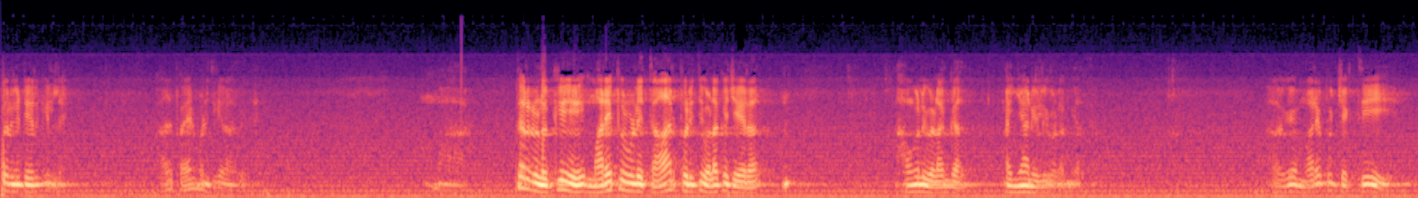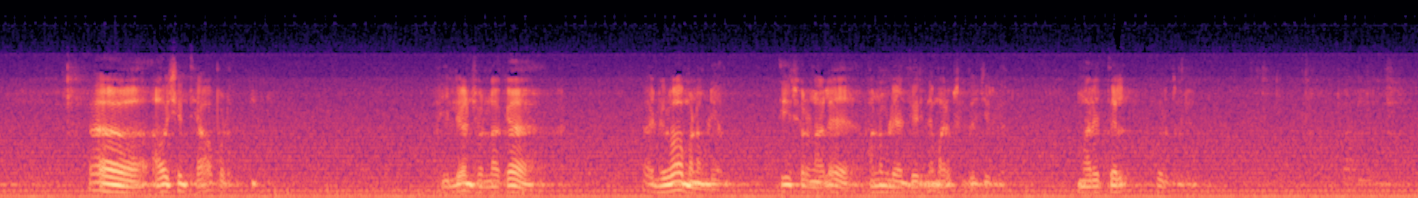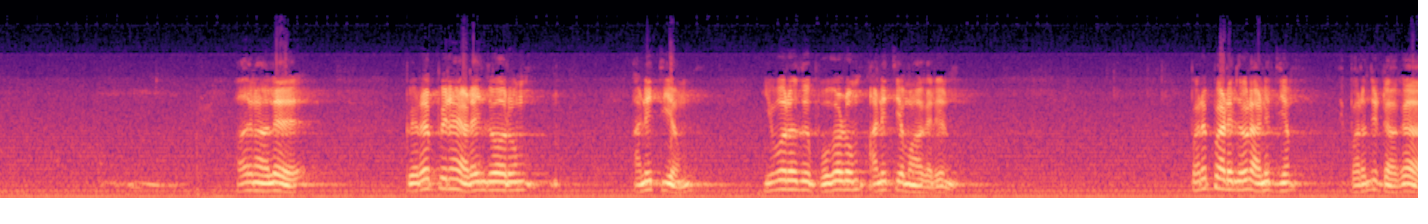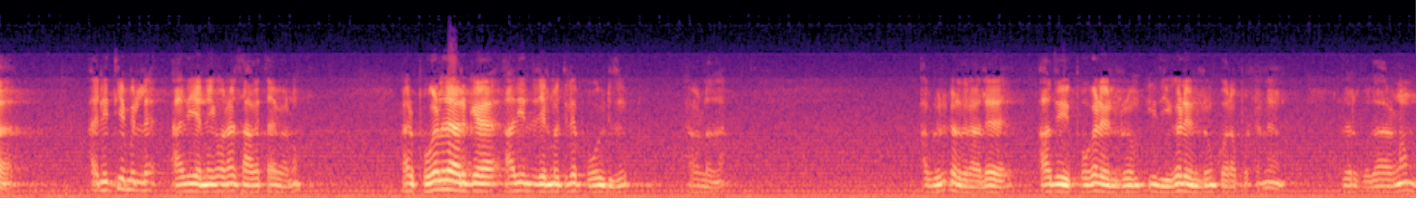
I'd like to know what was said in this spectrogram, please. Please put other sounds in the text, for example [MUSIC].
பக்தர்கிட்ட இருக்குல்ல. அதை பயன்படுத்திக்கிறாங்க பக்தர்களுக்கு தார் தாற்பறித்து விளக்க செய்கிறார். அவங்களுக்கு விளங்காது அஞ்ஞானிகளுக்கு விளங்காது. ஆகவே மறைப்பு சக்தி அவசியம் தேவைப்படும். இல்லைன்னு சொன்னாக்கா நிர்வாகம் பண்ண முடியாது. ஈஸ்வரனால் பண்ண முடியாது தெரிஞ்ச மறைப்பு சக்தி வச்சுருக்காரு. மறைத்தல் ஒரு தொழில். அதனால் பிறப்பினை அடைந்தோறும் அனித்தியம் இவரது புகழும் அனித்தியமாகலேன். பிறப்பு அடைந்தவர்கள் அனித்தியம். பறந்துட்டாக்கா அது நித்தியம் இல்லை அது என்றைக்கு வேணாலும் சாகத்தான் வேணும். அது புகழ்தான் இருக்க அது இந்த ஜென்மத்திலே போயிடுது. அவ்வளோதான் அப்படி இருக்கிறதுனால அது புகழ் என்றும் இது இகழ் என்றும் கூறப்பட்டன. இதற்கு உதாரணம்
